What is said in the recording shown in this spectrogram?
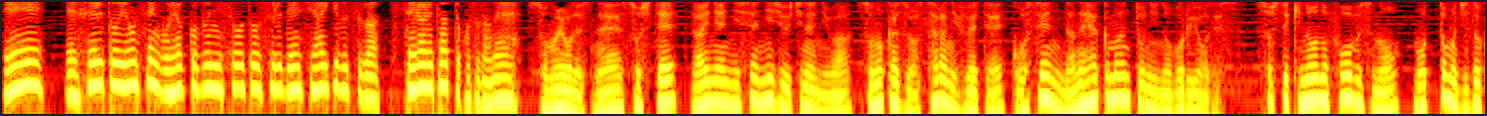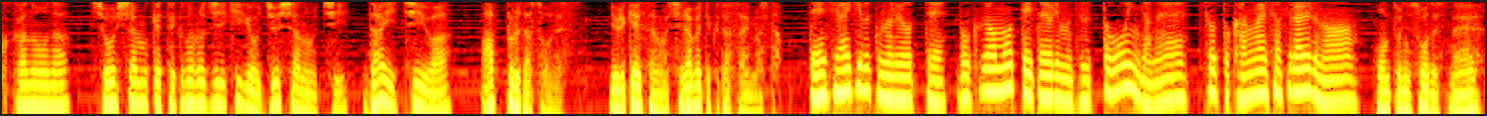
ええー、エッフェル塔4500個分に相当する電子廃棄物が捨てられたってことだね。そのようですね。そして来年2021年にはその数はさらに増えて5700万トンに上るようです。そして昨日のフォーブスの最も持続可能な消費者向けテクノロジー企業10社のうち第1位はアップルだそうです。ゆりけいさんが調べてくださいました。電子廃棄物の量って僕が思っていたよりもずっと多いんだね。ちょっと考えさせられるな。本当にそうですね。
